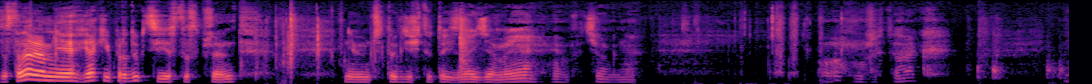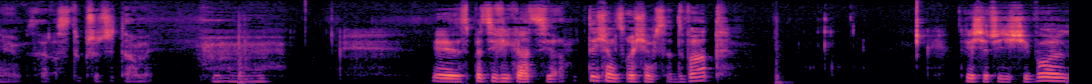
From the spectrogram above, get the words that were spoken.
Zastanawia mnie, jakiej produkcji jest to sprzęt. Nie wiem, czy to gdzieś tutaj znajdziemy. Ja wyciągnę. O, może tak. Nie wiem, zaraz tu przeczytamy. Mm. E, Specyfikacja 1800 W, 230 V,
